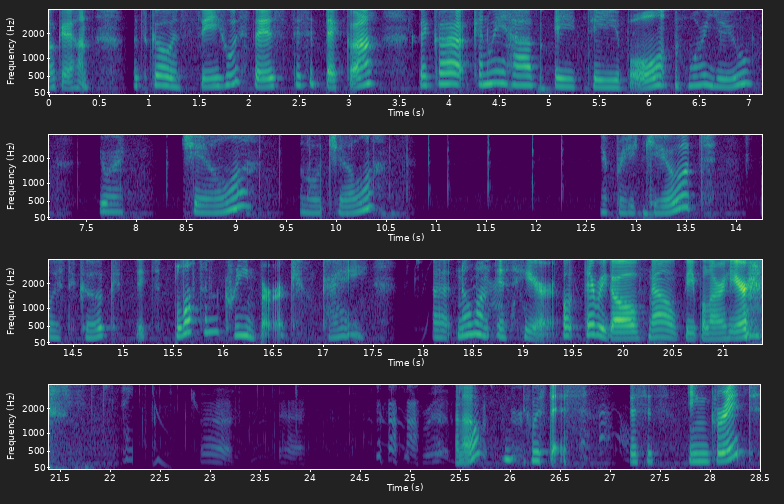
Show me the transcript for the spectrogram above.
Okay, hon. Let's go and see. Who is this? This is Becca. Becca, can we have a table? Who are you? You're Jill. Hello, Jill. You're pretty cute. Who is the cook? It's Blossom Greenberg. Okay. Uh, no one is here. Oh, there we go. Now people are here. Hello? Who's this? This is Ingrid.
